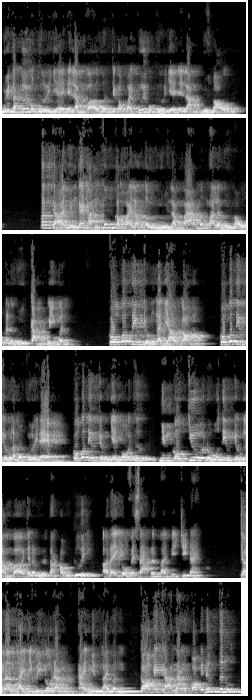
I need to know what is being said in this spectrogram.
người ta cưới một người về để làm vợ mình, chứ không phải cưới một người về để làm người mẫu. Tất cả những cái hạnh phúc không phải là từ người làm bà mình, hay là người mẫu, hay là người cầm quyền mình. Cô có tiêu chuẩn là giàu có, cô có tiêu chuẩn là một người đẹp, cô có tiêu chuẩn về mọi thứ, nhưng cô chưa đủ tiêu chuẩn làm vợ, cho nên người ta không cưới. Ở đây cô phải xác định lại vị trí này. Cho nên thầy chỉ khuyên cô rằng, hãy nhìn lại mình, có cái khả năng, có cái đức tính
